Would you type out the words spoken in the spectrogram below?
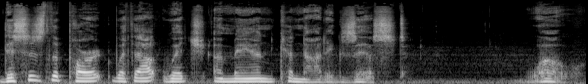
This is the part without which a man cannot exist. Whoa.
